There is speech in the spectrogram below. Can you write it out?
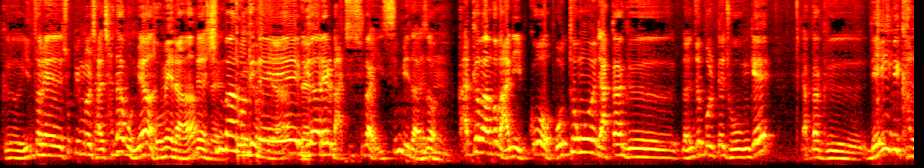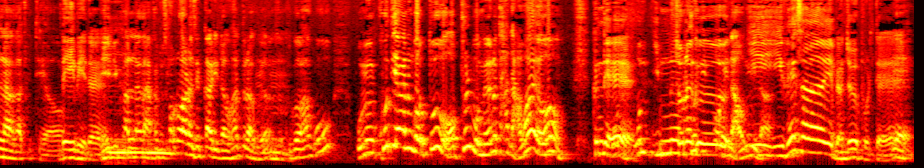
그 인터넷 쇼핑몰 잘 찾아보면 도매나, 네, 네, 10만 원대 동대문이나, 네. 위아래를 맞출 수가 있습니다. 그래서 음. 깔끔한 거 많이 입고 보통은 약간 그 면접 볼 때 좋은 게 약간 그 네이비 컬러가 좋대요. 네이비, 네. 네이비 컬러가 약간 좀 선호하는 색깔이라고 하더라고요. 그래서 음. 그거 하고 보면 코디하는 것도 어플 보면은 다 나와요. 근데 옷 입는 저는 그, 나옵니다. 이, 이 회사의 면접을 볼때 네.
